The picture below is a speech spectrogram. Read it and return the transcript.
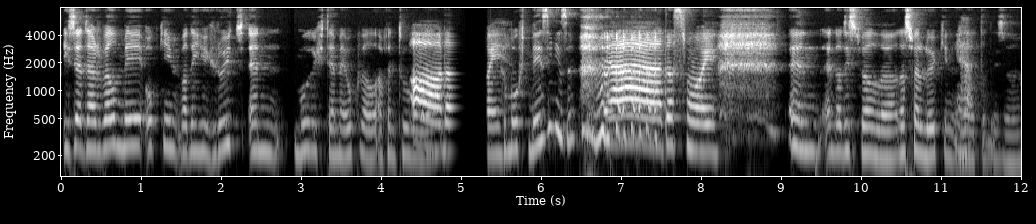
is hij daar wel mee ook in, wat in gegroeid en moedigt hij mij ook wel af en toe Oh, dat is Je mocht meezingen, ze. Ja, dat is mooi. En, en dat, is wel, eh, dat is wel leuk, inderdaad. Dat is, eh,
